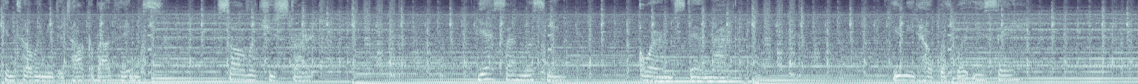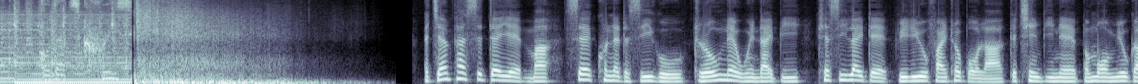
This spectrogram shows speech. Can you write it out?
can tell we need to talk about things, so I'll let you start. Yes, I'm listening. Oh, I understand that. You need help with what you say? Oh, that's crazy. အကြမ်းဖက်စစ်တပ်ရဲ့မ18တစီးကို drone နဲ့ဝင်တိုက်ပြီးဖျက်ဆီးလိုက်တဲ့ဗီဒီယိုဖိုင်ထွက်ပေါ်လာကချင်ပြည်နယ်ဗမော်မြို့က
